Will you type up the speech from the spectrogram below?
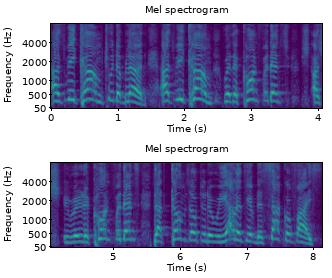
as we come to the blood, as we come with the confidence, uh, with the confidence that comes out of the reality of the sacrifice,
